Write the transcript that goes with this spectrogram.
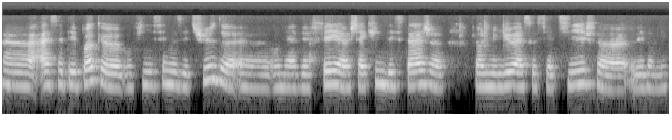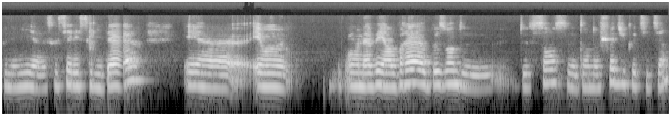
à cette époque, on finissait nos études, on avait fait chacune des stages dans le milieu associatif euh, et dans l'économie euh, sociale et solidaire. Et, euh, on, avait un vrai besoin de, sens dans nos choix du quotidien.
